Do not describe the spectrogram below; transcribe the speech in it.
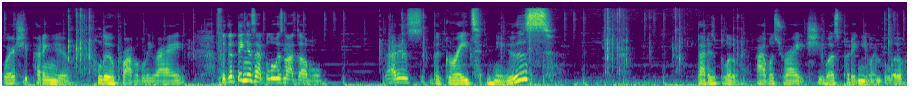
Where is she putting you? Blue, probably, right? The good thing is that blue is not double. That is the great news. That is blue. I was right. She was putting you in blue.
